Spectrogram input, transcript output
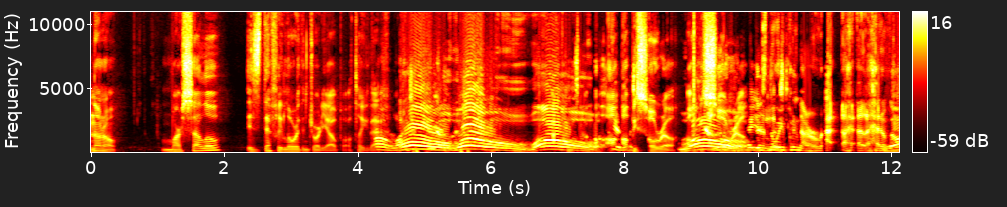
No, no. Marcelo is definitely lower than Jordi Alba. I'll tell you that. Oh. Whoa, whoa, whoa. I'll, I'll, I'll be so real. I'll be Whoa. so real. Hey, There's no way you're putting that rat ahead of him. bro.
